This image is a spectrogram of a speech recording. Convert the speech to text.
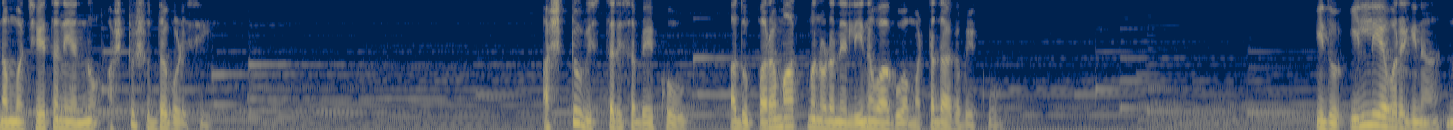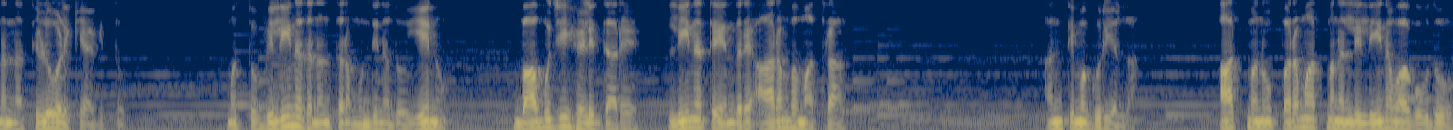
ನಮ್ಮ ಚೇತನೆಯನ್ನು ಅಷ್ಟು ಶುದ್ಧಗೊಳಿಸಿ, ಅಷ್ಟು ವಿಸ್ತರಿಸಬೇಕು, ಅದು ಪರಮಾತ್ಮನೊಡನೆ ಲೀನವಾಗುವ ಮಟ್ಟದಾಗಬೇಕು. ಇದು ಇಲ್ಲಿಯವರೆಗಿನ ನನ್ನ ತಿಳುವಳಿಕೆಯಾಗಿತ್ತು. ಮತ್ತು ವಿಲೀನದ ನಂತರ ಮುಂದಿನದು ಏನು? ಬಾಬುಜಿ ಹೇಳಿದ್ದಾರೆ, ಲೀನತೆ ಎಂದರೆ ಆರಂಭ ಮಾತ್ರ. ಅಂತಿಮ ಗುರಿಯಲ್ಲ. ಆತ್ಮನು ಪರಮಾತ್ಮನಲ್ಲಿ ಲೀನವಾಗುವುದು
